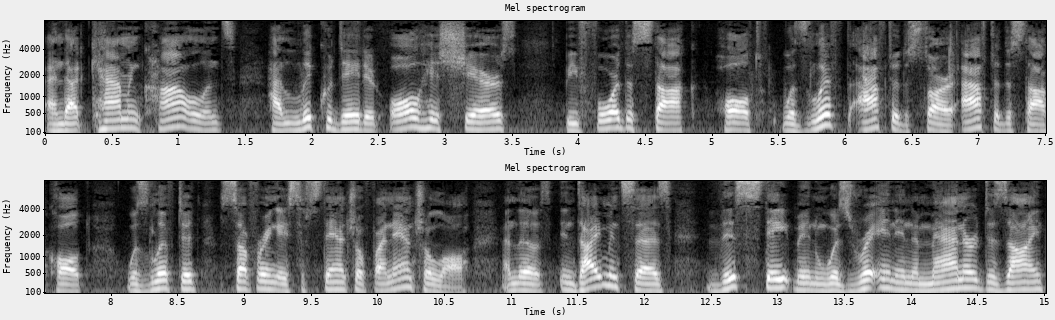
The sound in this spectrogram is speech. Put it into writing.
and that Cameron Collins had liquidated all his shares before the stock halt was lifted after the start after the stock halt was lifted, suffering a substantial financial loss. And the indictment says this statement was written in a manner designed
